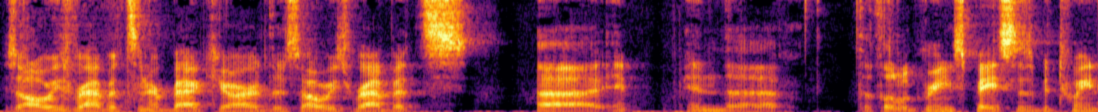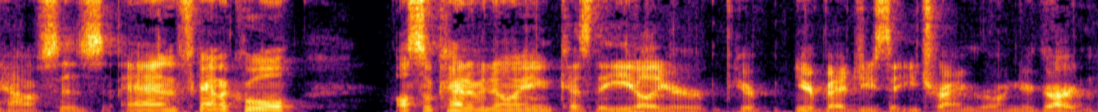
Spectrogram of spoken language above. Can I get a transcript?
There's always rabbits in our backyard. There's always rabbits uh, in, in the the little green spaces between houses, and it's kind of cool. Also, kind of annoying because they eat all your, your your veggies that you try and grow in your garden.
